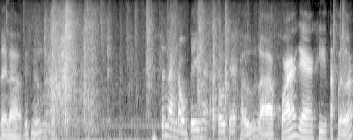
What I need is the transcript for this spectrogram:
Đây là bếp nướng. Tính năng đầu tiên á, tôi sẽ thử là khóa ga khi tắt lửa.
